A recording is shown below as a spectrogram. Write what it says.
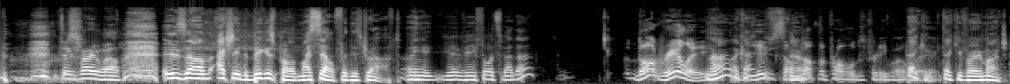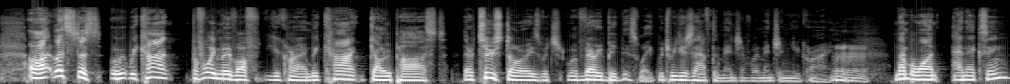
does very well, is um, actually the biggest problem myself with this draft. I mean, you have any thoughts about that? Not really. No? Okay. You've summed Fair. up the problems pretty well. Thank there. you. Thank you very much. All right, let's just, we we can't, before we move off Ukraine, we can't go past, there are two stories which were very big this week, which we just have to mention if we mention Ukraine. Number one, annexing.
